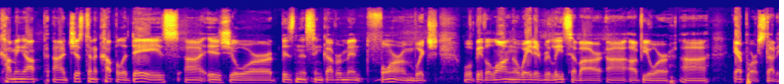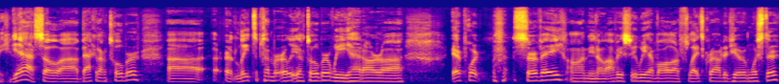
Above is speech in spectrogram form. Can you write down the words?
coming up uh, just in a couple of days uh, is your business and government forum, which will be the long-awaited release of our uh, of your airport study. Yeah. So back in October, late September, early October, we had our airport survey on, you know, obviously we have all our flights grounded here in Worcester,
